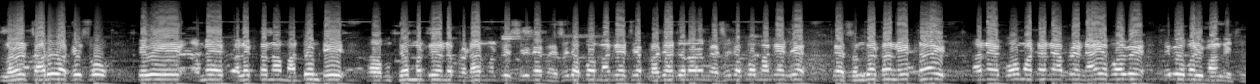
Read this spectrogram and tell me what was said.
લડત ચાલુ રાખીશું. એવી અમે કલેક્ટરના માધ્યમથી મુખ્યમંત્રી અને પ્રધાનમંત્રીશ્રીને મેસેજ આપવા માંગીએ છીએ, પ્રજાજનોને મેસેજ આપવા માંગીએ છીએ કે સંગઠન એક થાય અને ગૌ માતાને આપણે ન્યાય અપાવીએ એવી અમારી માંગણી છે.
